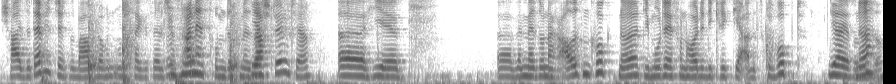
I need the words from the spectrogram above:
scheiße, darf ich das überhaupt noch in unserer Gesellschaft Mhm. andersrum, dass man Ja, sagt, stimmt, ja. äh, hier, äh, wenn man so nach außen guckt, ne, die Mutter von heute, die kriegt ja alles gewuppt. Ja, ja, sowieso.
